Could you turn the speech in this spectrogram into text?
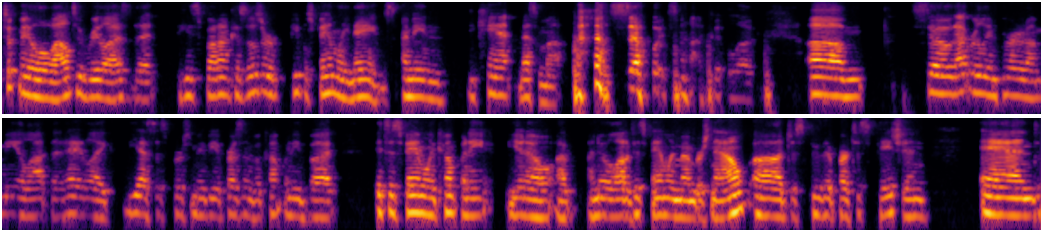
took me a little while to realize that he's spot on because those are people's family names. I mean, you can't mess them up, so it's not a good look. Um, so that really imparted on me a lot that hey, like yes, this person may be a president of a company, but it's his family company. You know, I, I know a lot of his family members now uh, just through their participation. And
